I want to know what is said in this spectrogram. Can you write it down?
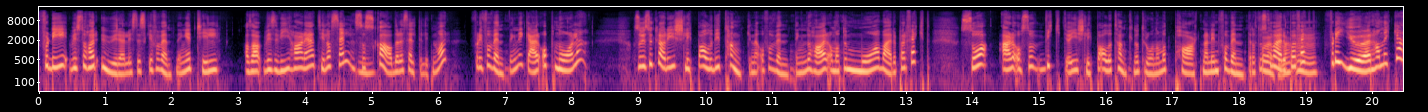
Fordi hvis du har urealistiske forventninger til Altså, hvis vi har det til oss selv, så Mm. skader det selvtilliten vår. Fordi forventningene ikke er oppnåelige. Så hvis du klarer å gi slipp på alle de tankene og forventningene du har om at du må være perfekt, så er det også viktig å gi slipp på alle tankene og troen om at partneren din forventer at du skal være det, perfekt. mm. For det gjør han ikke.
